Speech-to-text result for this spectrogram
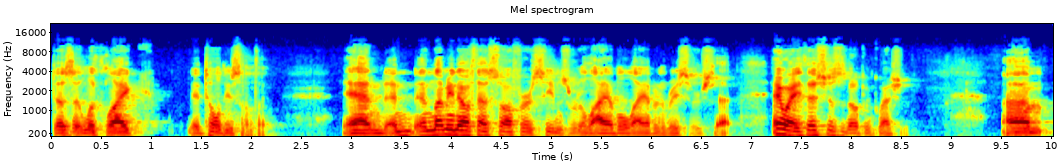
does it look like it told you something? And, and, and let me know if that software seems reliable. I haven't researched that. Anyway, that's just an open question. Um,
